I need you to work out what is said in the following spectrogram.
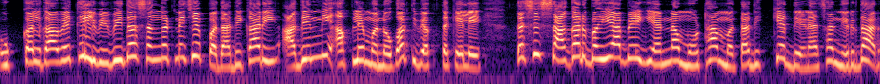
उक्कलगाव येथील विविध संघटनेचे पदाधिकारी आदींनी आपले मनोगत व्यक्त केले. तसेच सागर भैया बेग यांना मोठा मताधिक्य देण्याचा निर्धार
